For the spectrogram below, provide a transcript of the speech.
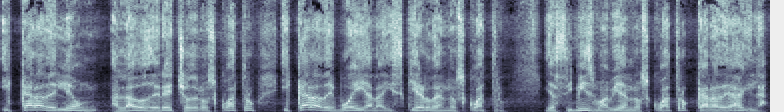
y cara de león al lado derecho de los cuatro, y cara de buey a la izquierda en los cuatro, y asimismo había en los cuatro cara de águila.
